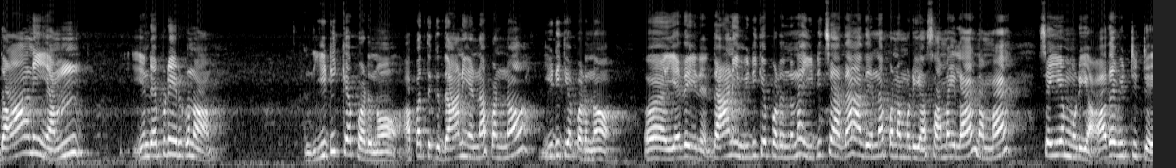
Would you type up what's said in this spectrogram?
தானியம் இந்த எப்படி இருக்கணும்? இடிக்கப்படணும். அப்பத்துக்கு தானியம் என்ன பண்ணோம்? இடிக்கப்படணும். எதை தானியம் இடிக்கப்படணும்னா இடித்தாதான் அது என்ன பண்ண முடியும்? சமையலாக நம்ம செய்ய முடியும். அதை விட்டுட்டு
